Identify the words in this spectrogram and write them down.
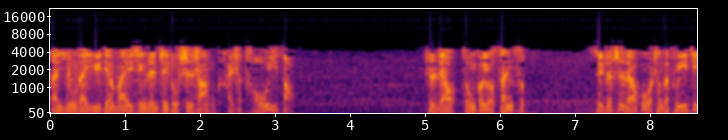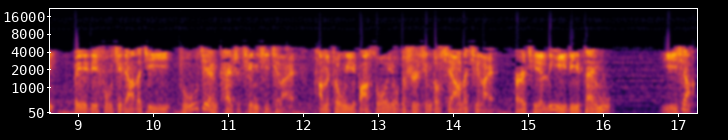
但用在遇见外星人这种事上还是头一遭。治疗总共有三次，随着治疗过程的推进，贝蒂夫妻俩的记忆逐渐开始清晰起来，他们终于把所有的事情都想了起来，而且历历在目。以下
